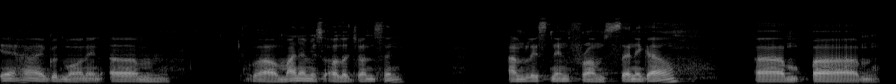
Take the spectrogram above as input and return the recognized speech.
Yeah, hi, good morning. Um, well, my name is Ola Johnson. I'm listening from Senegal. Um, um,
